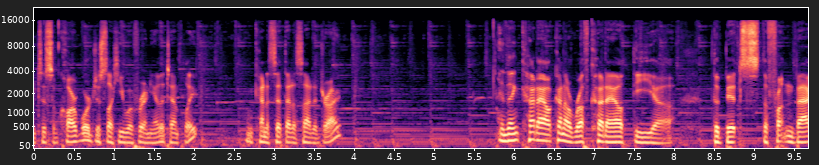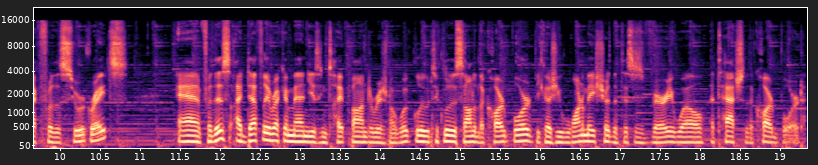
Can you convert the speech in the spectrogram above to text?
onto some cardboard, just like you would for any other template. And kind of set that aside to dry. And then cut out, kind of rough cut out the uh, the bits, the front and back for the sewer grates. And for this, I definitely recommend using Titebond Original Wood Glue to glue this onto the cardboard because you want to make sure that this is very well attached to the cardboard.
